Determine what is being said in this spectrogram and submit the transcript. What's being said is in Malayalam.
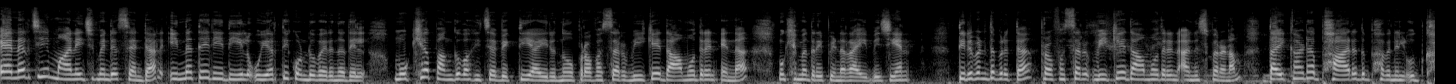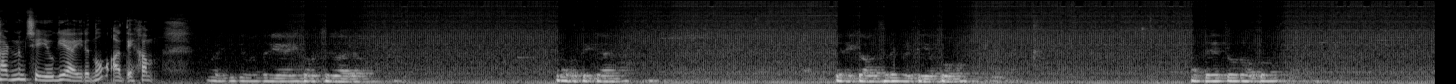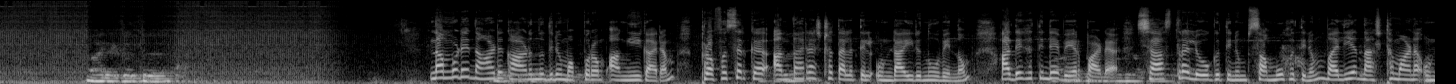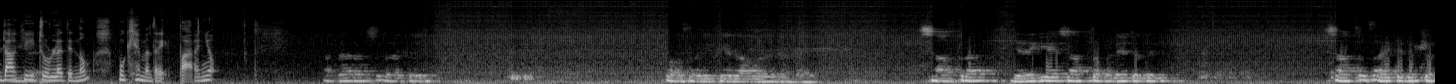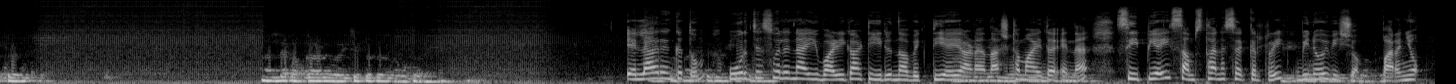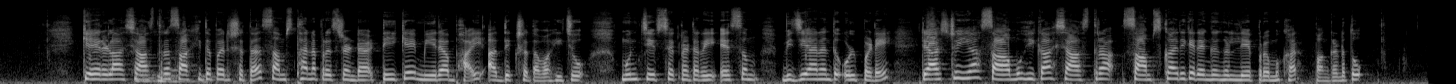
എനർജി മാനേജ്മെന്റ് സെന്റർ ഇന്നത്തെ രീതിയിൽ ഉയർത്തിക്കൊണ്ടുവരുന്നതിൽ മുഖ്യ പങ്കുവഹിച്ച വ്യക്തിയായിരുന്നു പ്രൊഫസർ വി കെ ദാമോദരൻ എന്ന് മുഖ്യമന്ത്രി പിണറായി വിജയൻ. തിരുവനന്തപുരത്ത് പ്രൊഫസർ വി കെ ദാമോദരൻ അനുസ്മരണം തൈക്കാട് ഭാരത് ഭവനിൽ ഉദ്ഘാടനം ചെയ്യുകയായിരുന്നു അദ്ദേഹം. എനിക്ക് അവസരം കിട്ടിയപ്പോൾ അദ്ദേഹത്തോടൊപ്പം ആ രംഗത്ത് നമ്മുടെ നാട് കാണുന്നതിനും അപ്പുറം അംഗീകാരം പ്രൊഫസർക്ക് അന്താരാഷ്ട്ര തലത്തിൽ ഉണ്ടായിരുന്നുവെന്നും അദ്ദേഹത്തിന്റെ വേർപാട് ശാസ്ത്ര ലോകത്തിനും സമൂഹത്തിനും വലിയ നഷ്ടമാണ് ഉണ്ടാക്കിയിട്ടുള്ളതെന്നും മുഖ്യമന്ത്രി പറഞ്ഞു. ശാസ്ത്ര ജനകീയ ശാസ്ത്ര മുന്നേറ്റത്തിൽ ശാസ്ത്ര സാഹിത്യ രംഗത്ത് നല്ല പങ്കാണ് വഹിച്ചിട്ടുണ്ട് നമുക്കറിയാം എല്ലാ രംഗത്തും ഊർജസ്വലനായി വഴികാട്ടിയിരുന്ന വ്യക്തിയെയാണ് നഷ്ടമായത് എന്ന് സി പി ഐ സംസ്ഥാന സെക്രട്ടറി ബിനോയ് വിശ്വം പറഞ്ഞു. കേരള ശാസ്ത്ര സാഹിത്യ പരിഷത്ത് സംസ്ഥാന പ്രസിഡന്റ് ടി കെ മീരാഭായ് അധ്യക്ഷത വഹിച്ചു. മുൻ chief secretary S M Vijayanand ഉൾപ്പെടെ രാഷ്ട്രീയ സാമൂഹിക ശാസ്ത്ര സാംസ്കാരിക രംഗങ്ങളിലെ പ്രമുഖർ പങ്കെടുത്തു.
